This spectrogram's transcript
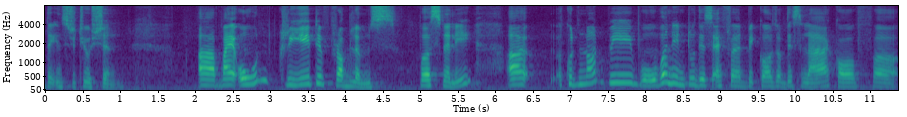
the institution. Uh, my own creative problems personally uh, could not be woven into this effort because of this lack of uh,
